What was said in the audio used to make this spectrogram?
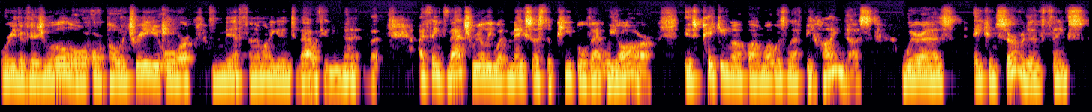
were either visual or, or poetry or myth. And I want to get into that with you in a minute. But I think that's really what makes us the people that we are, is picking up on what was left behind us. Whereas a conservative thinks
